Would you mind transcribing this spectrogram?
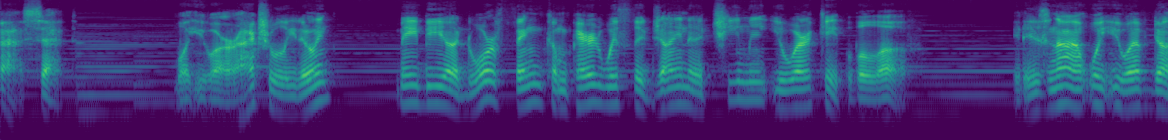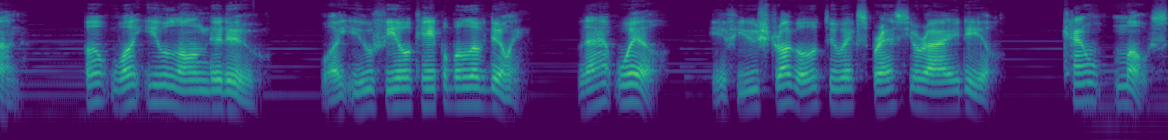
asset. What you are actually doing may be a dwarf thing compared with the giant achievement you are capable of. It is not what you have done, but what you long to do, what you feel capable of doing. That will, if you struggle to express your ideal, count most.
